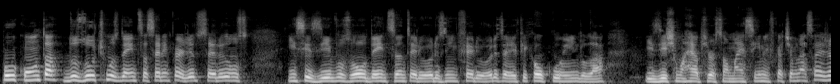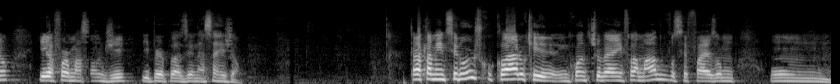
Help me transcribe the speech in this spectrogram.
por conta dos últimos dentes a serem perdidos, serem os incisivos ou dentes anteriores e inferiores, aí fica ocluindo lá, existe uma reabsorção mais significativa nessa região e a formação de hiperplasia nessa região. Tratamento cirúrgico, claro que enquanto estiver inflamado, você faz um, um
